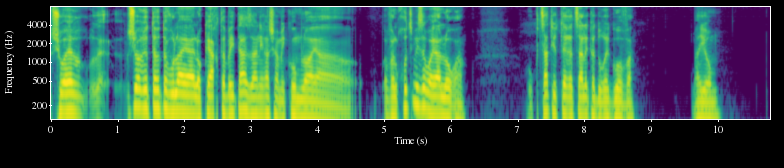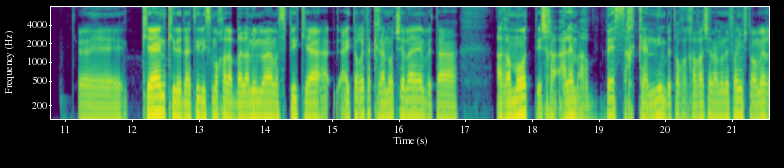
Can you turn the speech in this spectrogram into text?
שוער, שוער יותר טוב אולי היה לוקח את הבעיטה, זה היה נראה שהמיקום לא היה... אבל חוץ מזה הוא היה לא רע. הוא קצת יותר יצא לכדורי גובה היום. אה, כן, כי לדעתי לסמוך על הבלמים לא היה מספיק, כי היית רואה את הקרנות שלהם ואת הרמות, יש לך, היה להם הרבה שחקנים בתוך הרחבה שלנו לפעמים, שאתה אומר,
